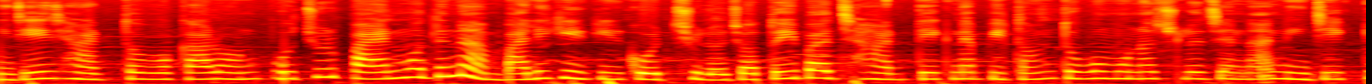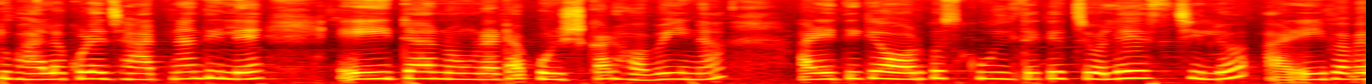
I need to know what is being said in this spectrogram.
নিজেই ঝাড় দেবো, কারণ প্রচুর পায়ের মধ্যে না বালি কিরকির করছিল। যতই বা ঝাড় দেখ না প্রীতম তবু মনে হচ্ছিল যে না, নিজে একটু ভালো করে ঝাড় না দিলে এইটা নোংরাটা পরিষ্কার হবেই না। আর এদিকে অর্ক স্কুল থেকে চলে এসেছিল আর এইভাবে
